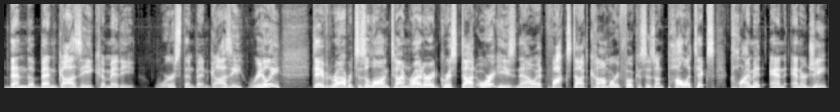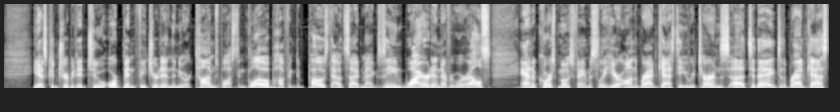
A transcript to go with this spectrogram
than the Benghazi Committee. Worse than Benghazi? Really? David Roberts is a longtime writer at grist.org. He's now at Vox.com, where he focuses on politics, climate, and energy. He has contributed to or been featured in the New York Times, Boston Globe, Huffington Post, Outside Magazine, Wired, and everywhere else. And of course, most famously here on the BradCast, he returns uh, today to the BradCast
